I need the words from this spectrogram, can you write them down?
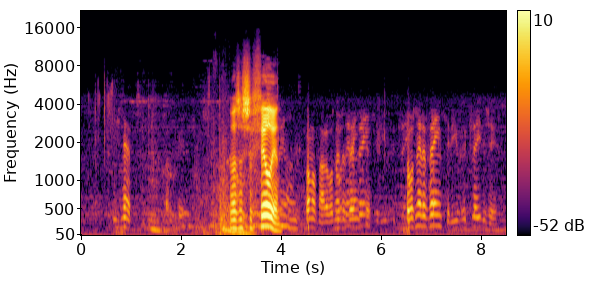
Die is net. Dat was een civilian. Kan dat nou? Dat was net een veentje. Dat was net een veentje, die verkleedde zich.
